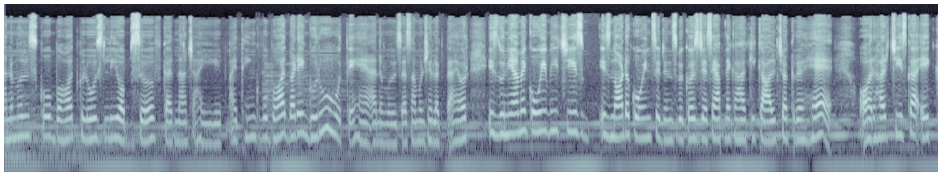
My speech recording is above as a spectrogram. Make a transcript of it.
एनिमल्स को बहुत क्लोजली ऑब्ज़र्व करना चाहिए। आई थिंक वो बहुत बड़े गुरु होते हैं एनिमल्स ऐसा मुझे लगता है। और इस दुनिया में कोई भी चीज़ is not a coincidence because जैसे आपने कहा कि काल चक्र है और हर चीज़ का एक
